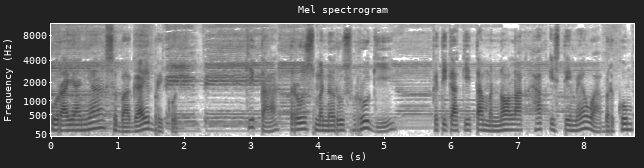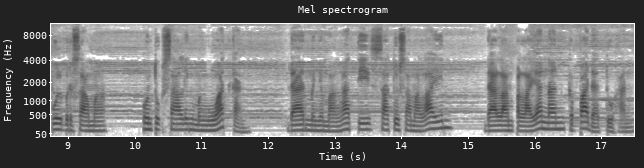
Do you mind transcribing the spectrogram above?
Urayanya sebagai berikut kita terus-menerus rugi ketika kita menolak hak istimewa berkumpul bersama untuk saling menguatkan dan menyemangati satu sama lain dalam pelayanan kepada Tuhan.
